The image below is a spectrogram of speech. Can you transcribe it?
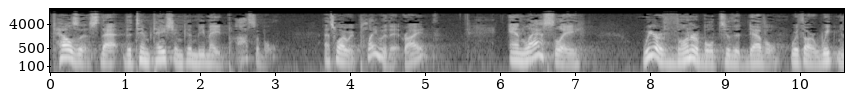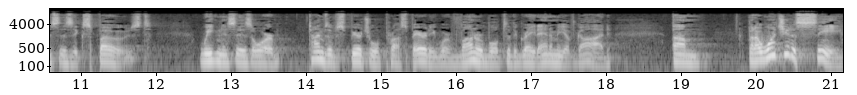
tells us that the temptation can be made possible. That's why we play with it, right? And lastly, we are vulnerable to the devil with our weaknesses exposed. Weaknesses or times of spiritual prosperity, we're vulnerable to the great enemy of God. Um, but I want you to see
